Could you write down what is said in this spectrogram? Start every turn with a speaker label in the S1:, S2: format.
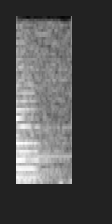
S1: Bye.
